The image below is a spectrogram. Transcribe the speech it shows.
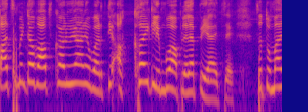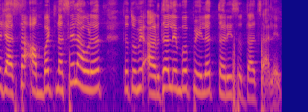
पाच मिनटं वाफ काढूया आणि वरती अख्खं एक लिंबू आपल्याला पियायचं आहे जर तुम्हाला जास्त आंबट नसेल आवडत तर तुम्ही अर्धं लिंबू पिलं तरीसुद्धा चालेल.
